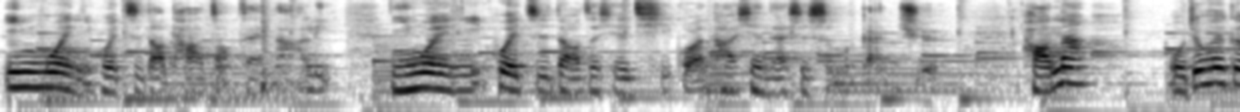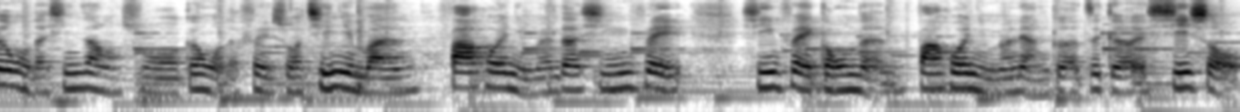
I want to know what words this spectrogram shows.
因为你会知道它长在哪里，因为你会知道这些器官它现在是什么感觉。好，那我就会跟我的心脏说，跟我的肺说，请你们发挥你们的心肺心肺功能，发挥你们两个这个携手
